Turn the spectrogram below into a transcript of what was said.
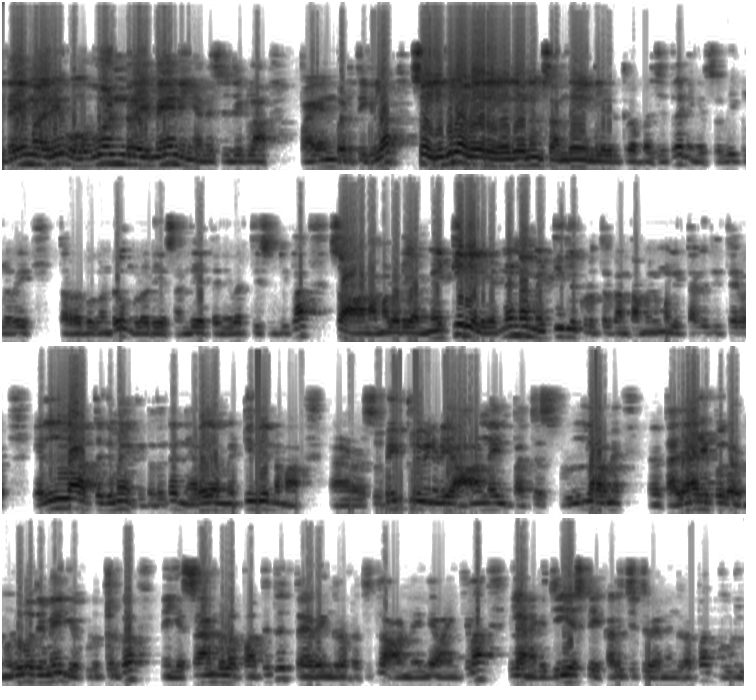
இதே மாதிரி ஒவ்வொன்றையுமே நீங்க என்ன செஞ்சுக்கலாம்? பயன்படுத்திக்கலாம் ஸோ இதுல வேற ஏதேனும் சந்தேகங்கள் இருக்கிற பட்சத்துல நீங்க சுபிக்குழுவை தொடர்பு கொண்டு உங்களுடைய சந்தேகத்தை நிவர்த்தி செஞ்சுக்கலாம். ஸோ நம்மளுடைய மெட்டீரியல் என்னென்ன மெட்டீரியல் கொடுத்துருக்கோம் தமிழ் மொழி தகுதி தேர்வு எல்லாத்துக்குமே கிட்டத்தட்ட நிறைய மெட்டீரியல் நம்ம சுபைக்குழுவினுடைய ஆன்லைன் பர்ச்சேஸ் ஃபுல்லாமே தயாரிப்புகள் முழுவதுமே இங்க கொடுத்துருக்கோம். நீங்க சாம்பிளை பார்த்துட்டு தேவைங்கிற பட்சத்துல ஆன்லைன்லயே வாங்கிக்கலாம். இல்ல எனக்கு ஜிஎஸ்டி கழிச்சிட்டு வேணுங்கிறப்ப கூகுள்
